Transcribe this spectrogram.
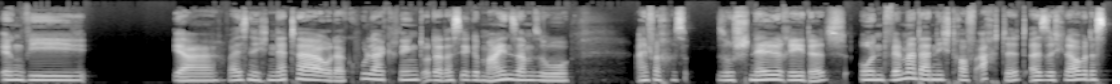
irgendwie, ja, weiß nicht, netter oder cooler klingt oder dass ihr gemeinsam so einfach so schnell redet. Und wenn man da nicht drauf achtet, also ich glaube, das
